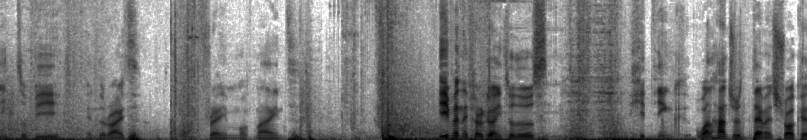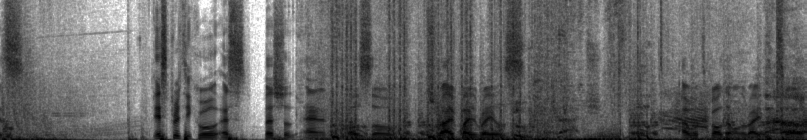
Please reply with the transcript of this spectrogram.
Need to be in the right frame of mind. Even if you're going to lose, hitting 100 damage rockets is pretty cool, especially and also drive by rails. I would call them alright, so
